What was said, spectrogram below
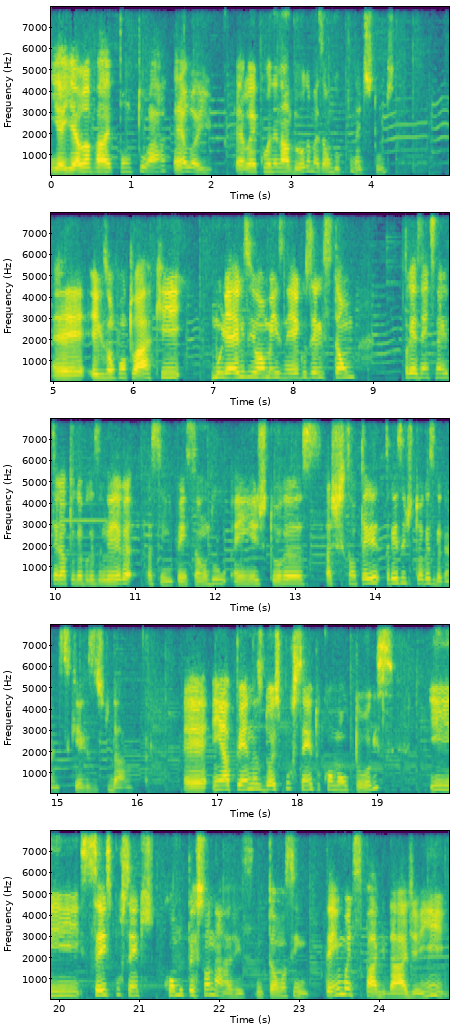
E aí ela vai pontuar, ela e ela é coordenadora, mas é um grupo né, de estudos. É, eles vão pontuar que mulheres e homens negros eles estão presentes na literatura brasileira, assim, pensando em editoras, acho que são três editoras grandes que eles estudaram, é, em apenas 2% como autores e 6% como personagens. Então, assim, tem uma disparidade aí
